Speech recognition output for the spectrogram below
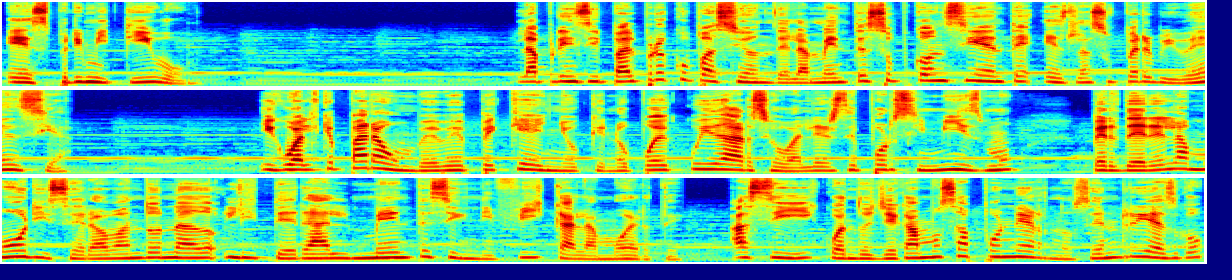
Es primitivo. La principal preocupación de la mente subconsciente es la supervivencia. Igual que para un bebé pequeño que no puede cuidarse o valerse por sí mismo, perder el amor y ser abandonado literalmente significa la muerte. Así, cuando llegamos a ponernos en riesgo,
